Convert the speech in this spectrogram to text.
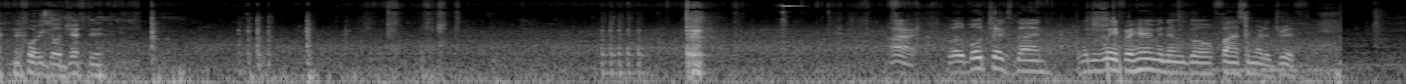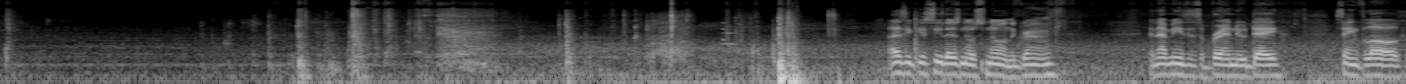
before we go drifting. Alright, well the bolt check's done. We'll just wait for him and then we'll go find somewhere to drift. As you can see, there's no snow on the ground. And that means it's a brand new day. Same vlog,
